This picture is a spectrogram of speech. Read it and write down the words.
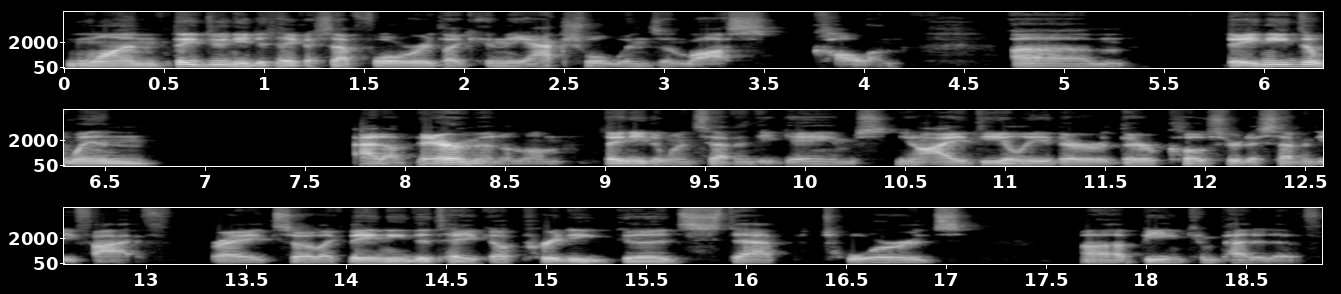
One, they do need to take a step forward, like in the actual wins and loss column. Um, they need to win at a bare minimum, they need to win 70 games. You know, ideally they're they're closer to 75, right? So like they need to take a pretty good step towards uh, being competitive.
